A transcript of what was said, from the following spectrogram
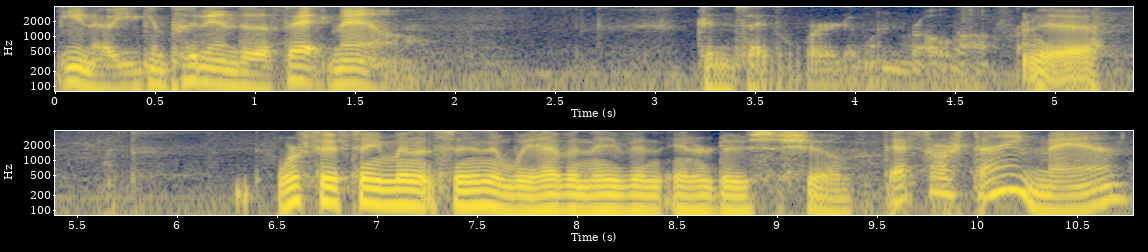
you know, you can put into effect now. Couldn't say the word; it wouldn't roll off. Right? Yeah. We're 15 minutes in, and we haven't even introduced the show. That's our thing, man.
